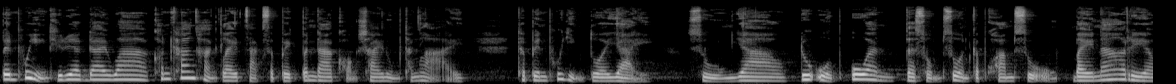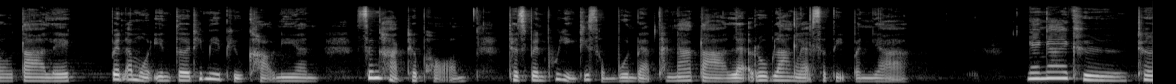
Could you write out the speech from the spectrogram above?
เป็นผู้หญิงที่เรียกได้ว่าค่อนข้างห่างไกลจากสเปคบรรดาของชายหนุ่มทั้งหลาย เธอเป็นผู้หญิงตัวใหญ่ สูงยาว ดูอวบอ้วน แต่สมส่วนกับความสูง ใบหน้าเรียว ตาเล็ก เป็นอาหมวยอินเตอร์ที่มีผิวขาวเนียน ซึ่งหากเธอผอม เธอจะเป็นผู้หญิงที่สมบูรณ์แบบทั้งหน้าตาและรูปร่างและสติปัญญา ง่ายๆ คือ เธอ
